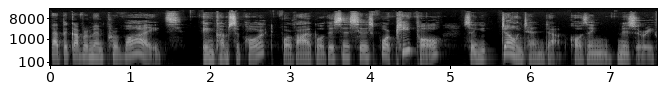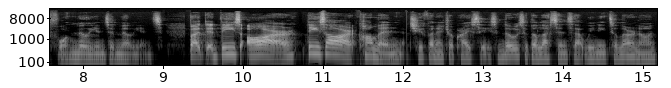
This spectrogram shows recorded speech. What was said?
that the government provides income support for viable businesses, for people, so you don't end up causing misery for millions and millions. But these are these are common to financial crises, and those are the lessons that we need to learn on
